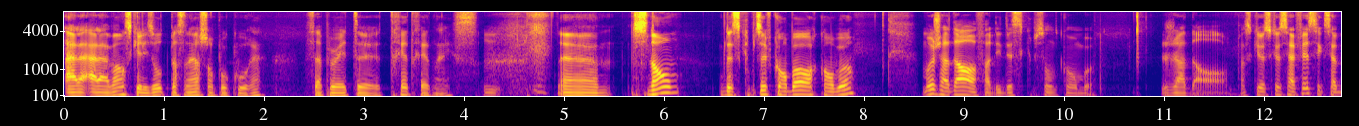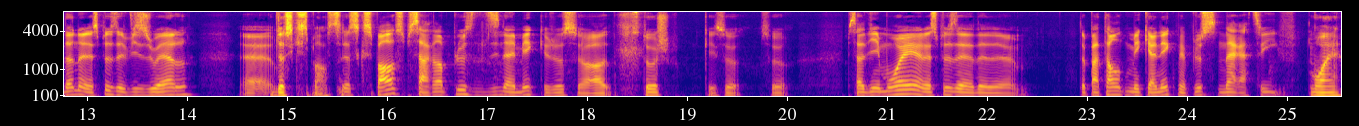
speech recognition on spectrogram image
à l'avance que les autres personnages sont pas au courant ça peut être euh, très très nice Mm. Euh, sinon descriptif combat hors combat? Moi, j'adore faire des descriptions de combat. J'adore. Parce que ce que ça fait, c'est que ça donne une espèce de visuel euh, de ce qui se passe de ce qui se passe, puis ça rend plus dynamique que juste ah, tu touches, ok, ça, ça. Ça devient moins une espèce de, de, de patente mécanique, mais plus narrative. ouais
